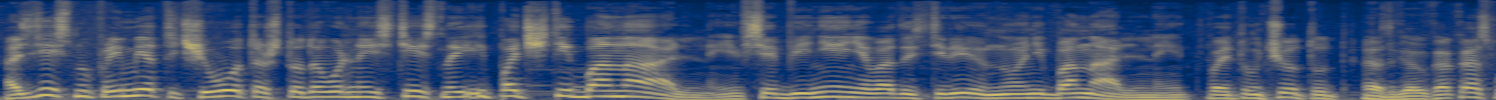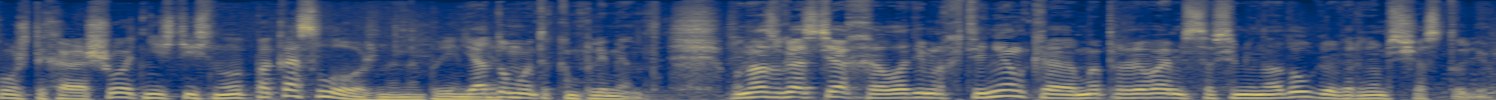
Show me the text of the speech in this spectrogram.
А здесь, ну, приметы чего-то, что довольно естественно и почти банально. И все обвинения в адрес телевидения, ну, они банальные. Поэтому что тут, я говорю, как раз может и хорошо отнестись, но вот пока сложно, например. Я думаю, это комплимент. У нас в гостях Владимир Хотиненко. Мы прерываемся совсем ненадолго, вернемся сейчас в студию.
